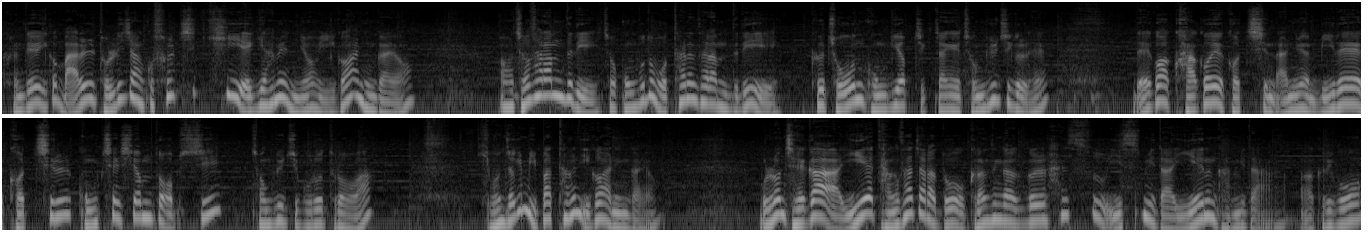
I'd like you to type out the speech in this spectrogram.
그런데요 이거 말을 돌리지 않고 솔직히 얘기하면요 이거 아닌가요? 어, 저 사람들이 저 공부도 못하는 사람들이 그 좋은 공기업 직장에 정규직을 해? 내가 과거에 거친 아니면 미래에 거칠 공채 시험도 없이 정규직으로 들어와? 기본적인 밑바탕은 이거 아닌가요? 물론 제가 이해 당사자라도 그런 생각을 할 수 있습니다. 이해는 갑니다. 어, 그리고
